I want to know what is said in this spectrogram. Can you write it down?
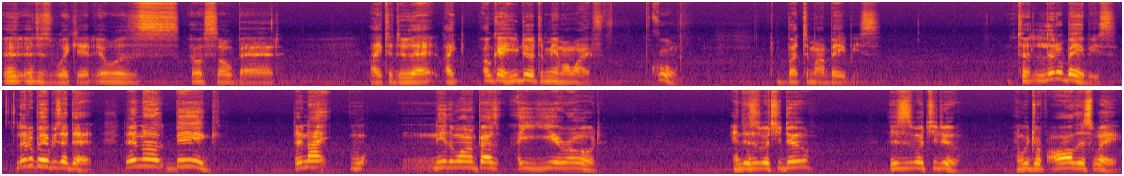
it, it just wicked. It was it was so bad. Like to do that, like okay, you do it to me and my wife, cool, but to my babies, to little babies, little babies at that, they're not big, they're not neither one of them passed a year old. And this is what you do? This is what you do. And we drove all this way.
